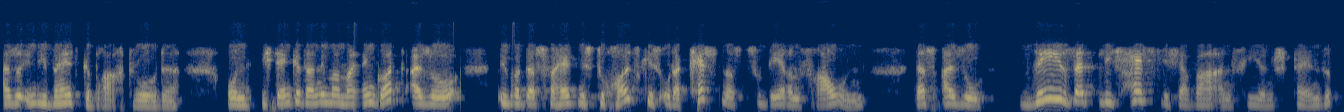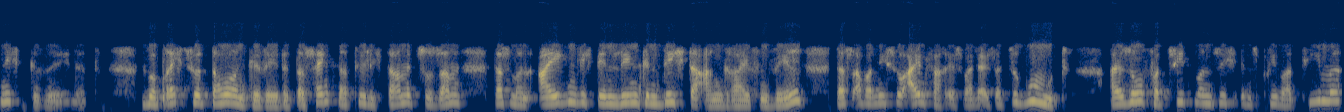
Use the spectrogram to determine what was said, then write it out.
also in die Welt gebracht wurde. Und ich denke dann immer, mein Gott, also über das Verhältnis Tucholskis oder Kästners zu deren Frauen, das also wesentlich hässlicher war an vielen Stellen, wird nicht geredet. Über Brecht wird dauernd geredet. Das hängt natürlich damit zusammen, dass man eigentlich den linken Dichter angreifen will, das aber nicht so einfach ist, weil er ist ja zu gut. Also verzieht man sich ins Privatime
